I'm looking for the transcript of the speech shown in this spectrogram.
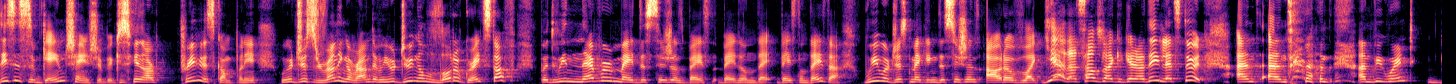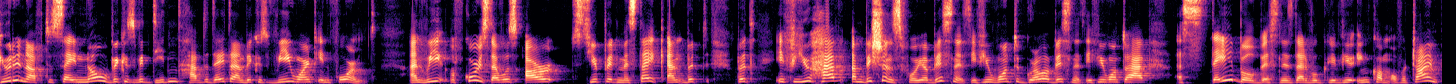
this is a game changer because in our previous company, we were just running around and we were doing a lot of great stuff, but we never made decisions based based on based on data. We were just making decisions out of like, yeah, that sounds like a good idea, let's do it. And and and, and we weren't good enough to say no because we didn't have the data and because we weren't informed. And we, of course, that was our stupid mistake. And but but if you have ambitions for your business, if you want to grow a business, if you want to have a stable business that will give you income over time,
